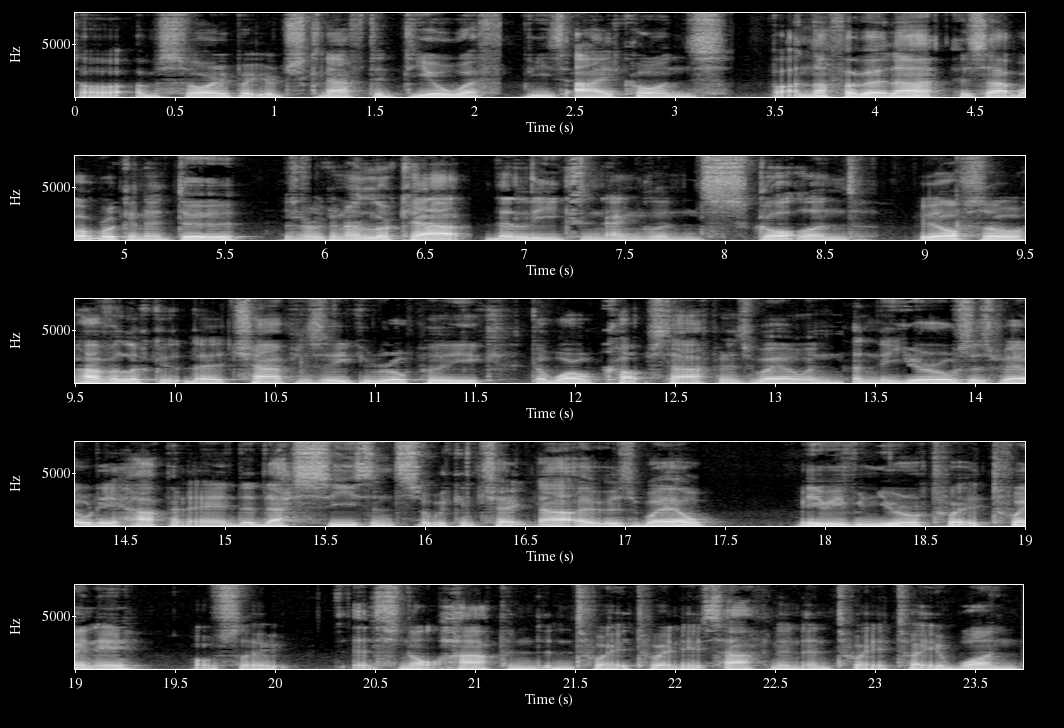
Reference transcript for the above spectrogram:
So I'm sorry, but you're just going to have to deal with these icons but enough about that, is that what we're going to do is we're going to look at the leagues in England and Scotland. We also have a look at the Champions League, Europa League, the World Cups to happen as well, and, and the Euros as well. They happen at the end of this season, so we can check that out as well. Maybe even Euro 2020. Obviously, it's not happened in 2020, it's happening in 2021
